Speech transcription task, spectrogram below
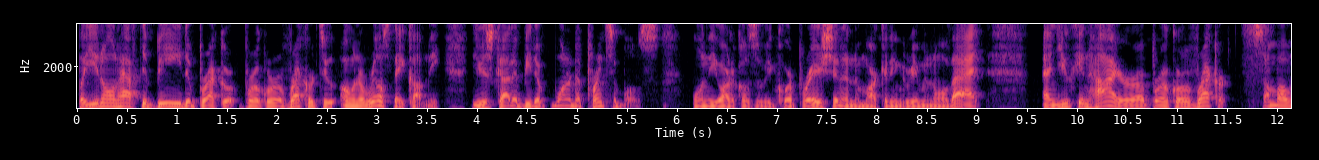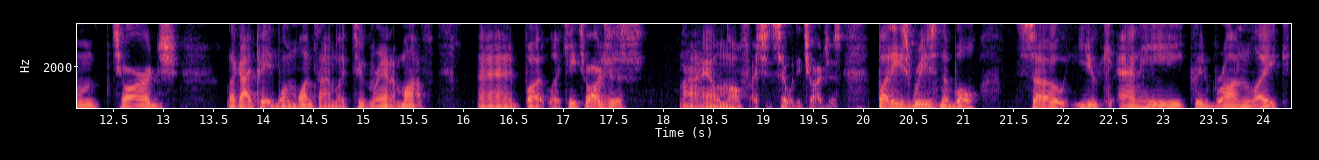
But you don't have to be the broker, broker of record to own a real estate company. You just got to be the, one of the principals on the articles of incorporation and the marketing agreement and all that. And you can hire a broker of record. Some of them charge, like I paid one one time, like two grand a month. And, but like he charges, I don't know if I should say what he charges, but he's reasonable. So you and he could run like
